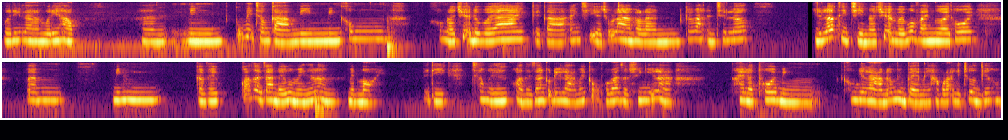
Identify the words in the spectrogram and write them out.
vừa đi làm vừa đi học. À, mình cũng bị trầm cảm vì mình không không nói chuyện được với ai kể cả anh chị ở chỗ làm hoặc là các bạn ở trên lớp. Đến lớp thì chỉ nói chuyện với một vài người thôi. Và mình cảm thấy quãng thời gian đấy của mình rất là mệt mỏi. Vậy thì trong cái khoảng thời gian cậu đi làm ấy cậu có bao giờ suy nghĩ là hay là thôi mình không đi làm nữa mình về mình học lại cái trường kia không?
